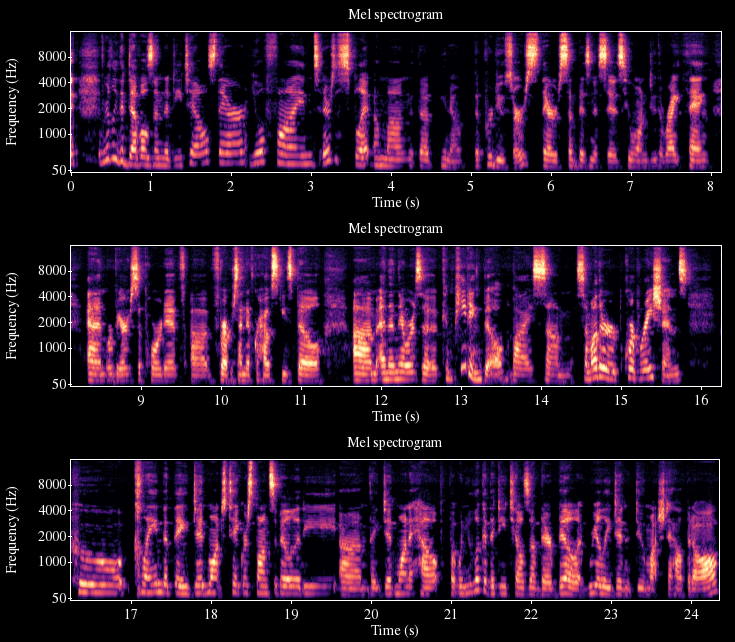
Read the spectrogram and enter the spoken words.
really the devil's in the details there. You'll find there's a split among the, you know, the producers. There's some businesses who want to do the right thing and were very supportive of Representative Grohoski's bill. Um, and then there was a competing bill by some some other corporations who claimed that they did want to take responsibility, um, they did want to help. But when you look at the details of their bill, it really didn't do much to help at all.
